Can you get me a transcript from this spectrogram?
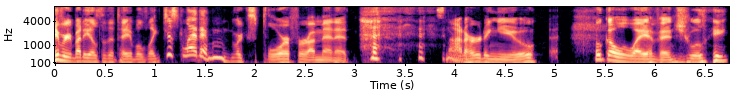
Everybody else at the table is like, just let him explore for a minute. it's not hurting you. He'll go away eventually.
